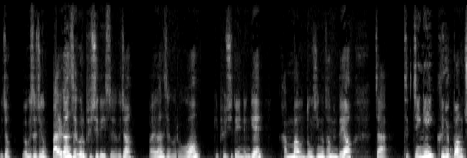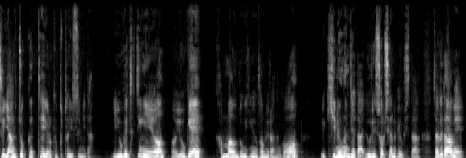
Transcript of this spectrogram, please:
그죠? 여기서 지금 빨간색으로 표시되어 있어요. 그죠? 빨간색으로 이렇게 표시되어 있는 게 감마 운동 신경섬유인데요. 자, 특징이 근육 방추 양쪽 끝에 이렇게 붙어 있습니다. 이- 요게 특징이에요. 어, 요게 감마 운동 신경섬유라는 거. 이 기능은 이제 나- 우리 수업 시간에 배웁시다. 자, 그 다음에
